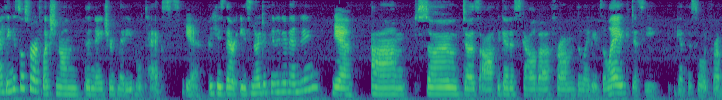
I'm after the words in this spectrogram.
I think it's also a reflection on the nature of medieval texts Yeah, because there is no definitive ending. yeah, Um, so does Arthur get Excalibur from the Lady of the Lake? Does he get the sword from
